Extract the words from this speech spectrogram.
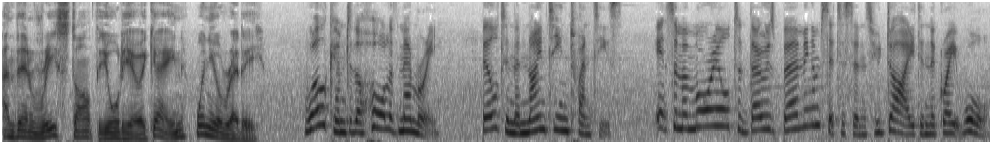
and then restart the audio again when you're ready. Welcome to the Hall of Memory, built in the 1920s. It's a memorial to those Birmingham citizens who died in the Great War.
